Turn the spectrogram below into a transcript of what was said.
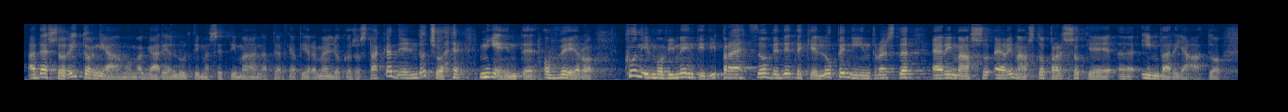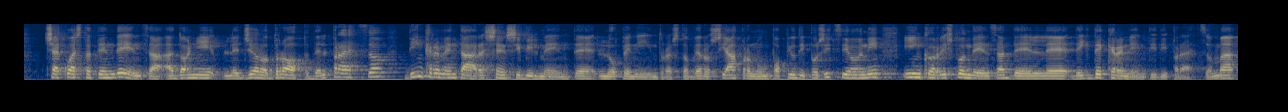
Adesso ritorniamo magari all'ultima settimana per capire meglio cosa sta accadendo, cioè niente, ovvero con i movimenti di prezzo vedete che l'open interest è rimasto, è rimasto pressoché eh, invariato c'è questa tendenza ad ogni leggero drop del prezzo di incrementare sensibilmente l'open interest, ovvero si aprono un po' più di posizioni in corrispondenza delle, dei decrementi di prezzo, ma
